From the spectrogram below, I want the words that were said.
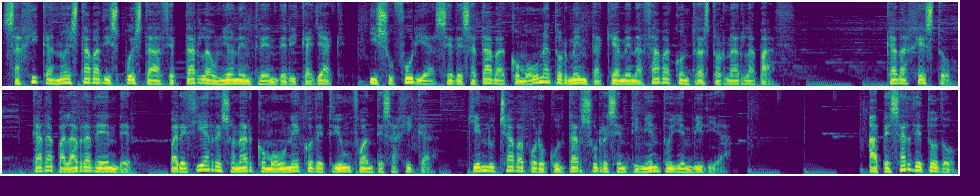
Sajika no estaba dispuesta a aceptar la unión entre Ender y Kayak, y su furia se desataba como una tormenta que amenazaba con trastornar la paz. Cada gesto, cada palabra de Ender, parecía resonar como un eco de triunfo ante Sajika, quien luchaba por ocultar su resentimiento y envidia. A pesar de todo,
